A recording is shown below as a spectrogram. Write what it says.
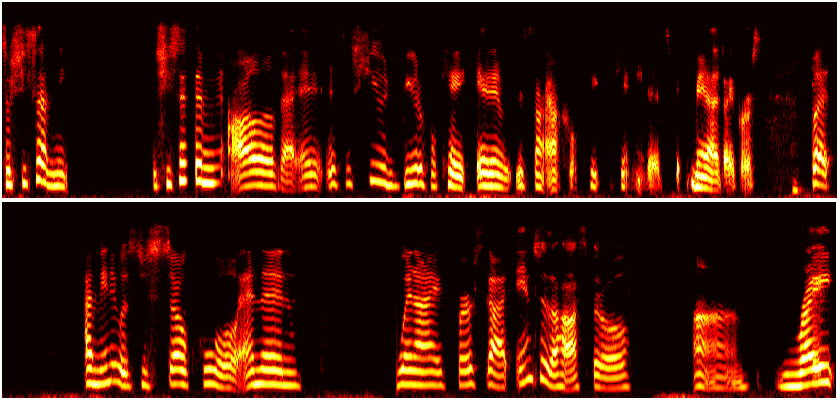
so she sent me she sent me all of that. And it's this huge beautiful cake. And it, it's not actual cake. You can't eat it. It's made out of diapers. But i mean it was just so cool. And then when i first got into the hospital um right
